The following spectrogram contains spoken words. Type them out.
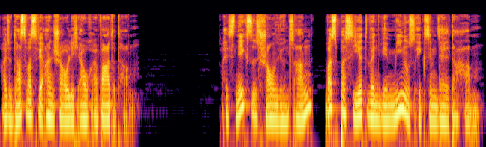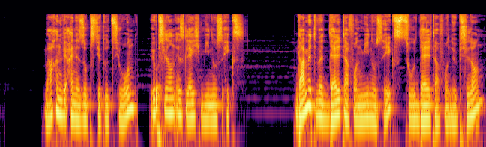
also das, was wir anschaulich auch erwartet haben. Als nächstes schauen wir uns an, was passiert, wenn wir minus x im Delta haben. Machen wir eine Substitution, y ist gleich minus x. Damit wird Delta von minus x zu Delta von y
